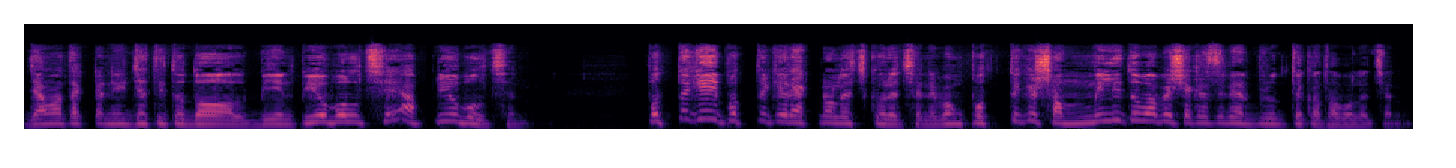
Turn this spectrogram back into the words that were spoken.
জামাত একটা নির্যাতিত দল, বিএনপিও বলছে, আপনিও বলছেন। প্রত্যেকেই প্রত্যেকের একনলেজ করেছেন এবং প্রত্যেকে সম্মিলিতভাবে শেখ হাসিনার বিরুদ্ধে কথা বলেছেন।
